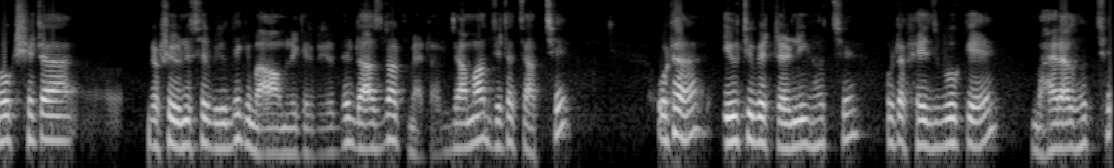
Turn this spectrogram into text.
হোক সেটা ডক্টর ইউনিসের বিরুদ্ধে কিংবা আওয়ামী লীগের বিরুদ্ধে ডাজ নট ম্যাটার জামাত যেটা চাচ্ছে, ওটা ইউটিউবে ট্রেন্ডিং হচ্ছে, ওটা ফেসবুকে ভাইরাল হচ্ছে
